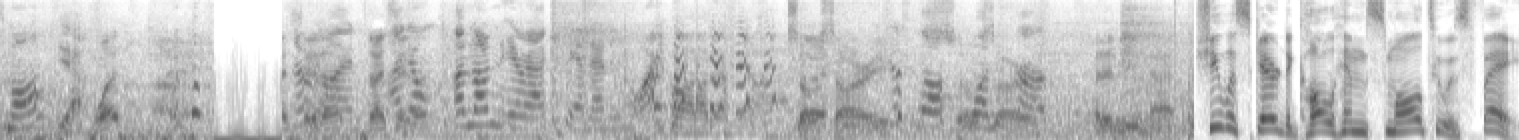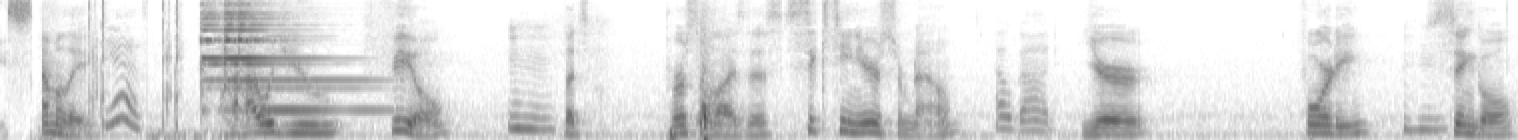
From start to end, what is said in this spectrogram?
Small? Yeah. What? Did I say Never that? mind. Did I say don't. I'm not an Iraq fan anymore. So sorry. You just lost so one sorry. sub. I didn't mean that. She was scared to call him small to his face. Emily, yes. how would you feel? Mm-hmm. Let's personalize this. 16 years from now, Oh God. you're 40, Mhm. single,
